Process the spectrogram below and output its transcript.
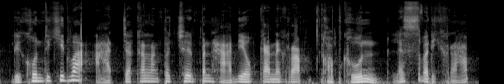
ๆหรือคนที่คิดว่าอาจจะกำลังเผชิญปัญหาเดียวกันนะครับ ขอบคุณและสวัสดีครับ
